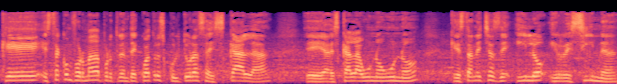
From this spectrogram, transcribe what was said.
que está conformada por 34 esculturas a escala, eh, a escala 1-1, que están hechas de hilo y resina.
